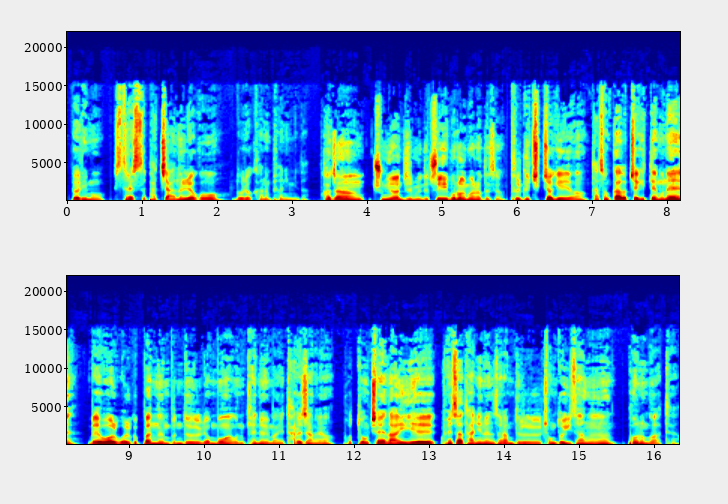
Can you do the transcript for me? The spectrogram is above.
특별히 뭐 스트레스 받지 않으려고 노력하는 편입니다 가장 중요한 질문인데 수입은 얼마나 되세요? 불규칙적이에요. 다 성과급제이기 때문에 매월 월급 받는 분들 연봉하고는 개념이 많이 다르잖아요. 보통 제 나이에 회사 다니는 사람들 정도 이상은 버는 것 같아요.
